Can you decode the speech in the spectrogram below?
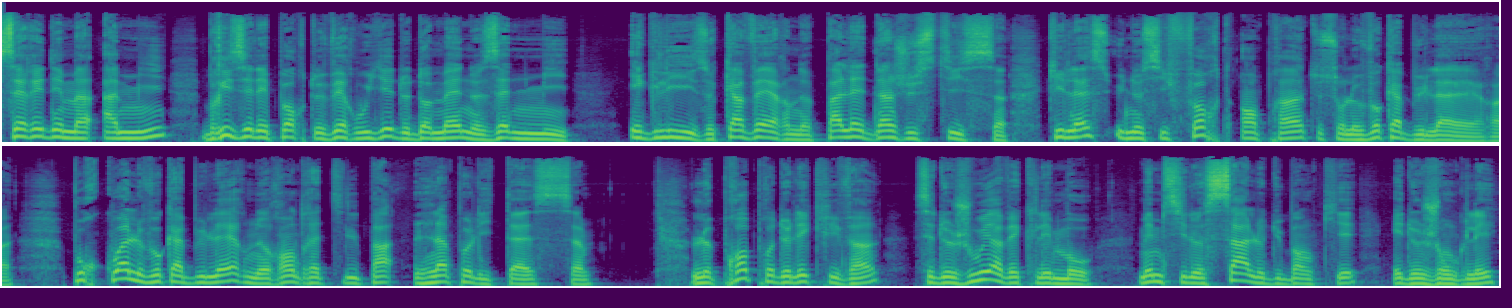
Serrer des mains amies, briser les portes verrouillées de domaines ennemis, église, caverne, palais d'injustice, qui laisse une si forte empreinte sur le vocabulaire. Pourquoi le vocabulaire ne rendrait-il pas l'impolitesse? Le propre de l'écrivain, c'est de jouer avec les mots, même si le sale du banquier est de jongler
